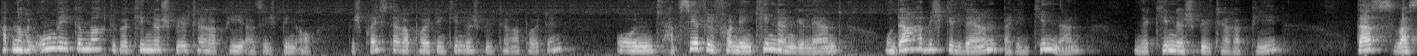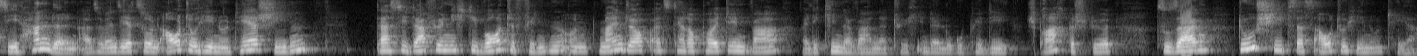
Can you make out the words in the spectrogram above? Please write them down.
Habe noch einen Umweg gemacht über Kinderspieltherapie, also ich bin auch Gesprächstherapeutin, Kinderspieltherapeutin und habe sehr viel von den Kindern gelernt. Und da habe ich gelernt, bei den Kindern in der Kinderspieltherapie, das, was sie handeln, also wenn sie jetzt so ein Auto hin und her schieben, dass sie dafür nicht die Worte finden. Und mein Job als Therapeutin war, weil die Kinder waren natürlich in der Logopädie sprachgestört, zu sagen, du schiebst das Auto hin und her.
